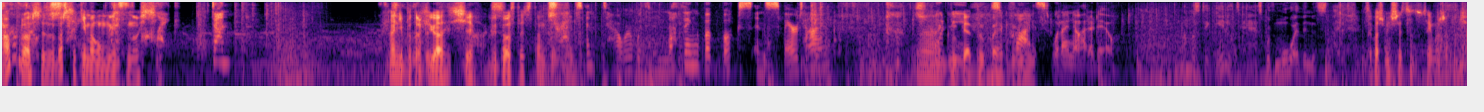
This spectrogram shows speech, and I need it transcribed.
O proszę, zobaczcie jakie ma umiejętności. Like, done. A nie potrafiła się wydostać stamtąd. nie? Trapped in a tower with nothing but books and spare time. you A, would głupia be dupa jak nic. Zobaczmy jeszcze co tutaj może być.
